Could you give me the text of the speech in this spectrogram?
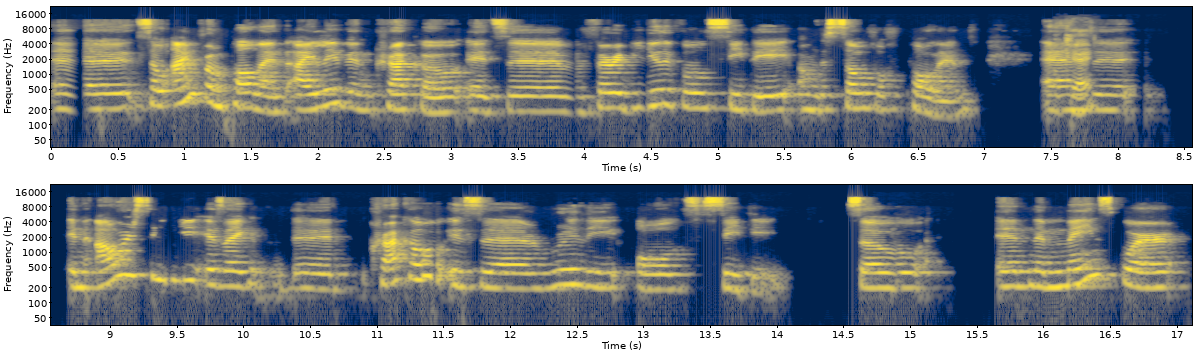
and, uh, so I'm from Poland. I live in Krakow. It's a very beautiful city on the south of Poland, and. Okay. Uh, in our city is like the Krakow is a really old city so in the main square,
